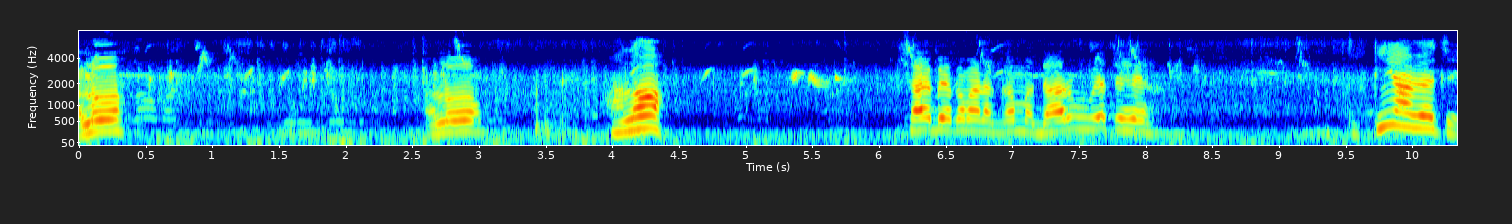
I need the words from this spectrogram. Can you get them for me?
હલો હલો હલો સાહેબ એક અમારા ગામમાં દારૂ વેચે છે? ક્યાં વેચે?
